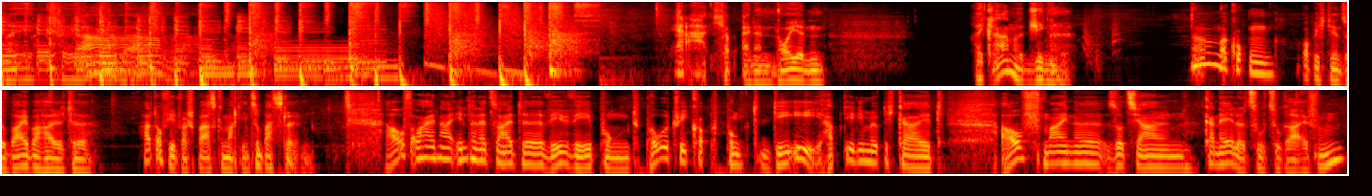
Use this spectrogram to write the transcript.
Reklame. Ja, ich habe einen neuen Reklame-Jingle. Mal gucken, ob ich den so beibehalte. Hat auf jeden Fall Spaß gemacht, ihn zu basteln. Auf meiner Internetseite www.poetrycop.de habt ihr die Möglichkeit, auf meine sozialen Kanäle zuzugreifen.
